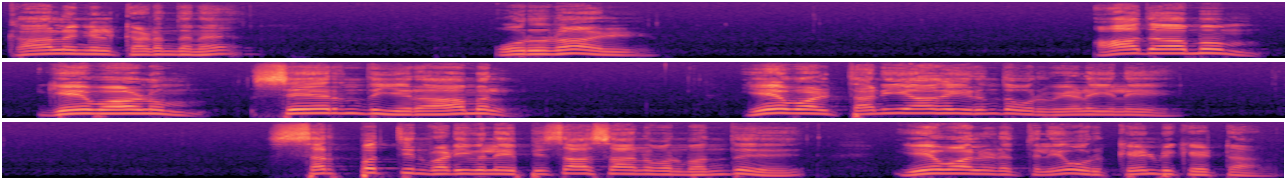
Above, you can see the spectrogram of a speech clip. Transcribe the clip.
காலங்கள் கடந்தன. ஒரு நாள் ஆதாமும் ஏவாளும் சேர்ந்து இராமல் ஏவாள் தனியாக இருந்த ஒரு வேளையிலே சர்ப்பத்தின் வடிவிலே பிசாசானவன் வந்து ஏவாளிடத்திலே ஒரு கேள்வி கேட்டான்.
